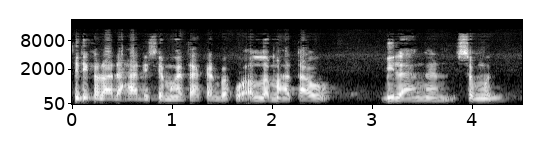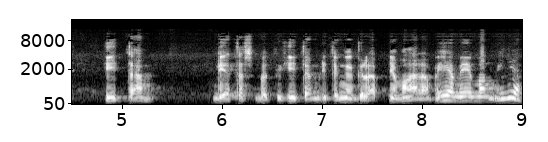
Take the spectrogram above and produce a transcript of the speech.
Jadi kalau ada hadis yang mengatakan bahwa Allah Maha tahu bilangan semut hitam di atas batu hitam di tengah gelapnya malam, iya memang iya.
